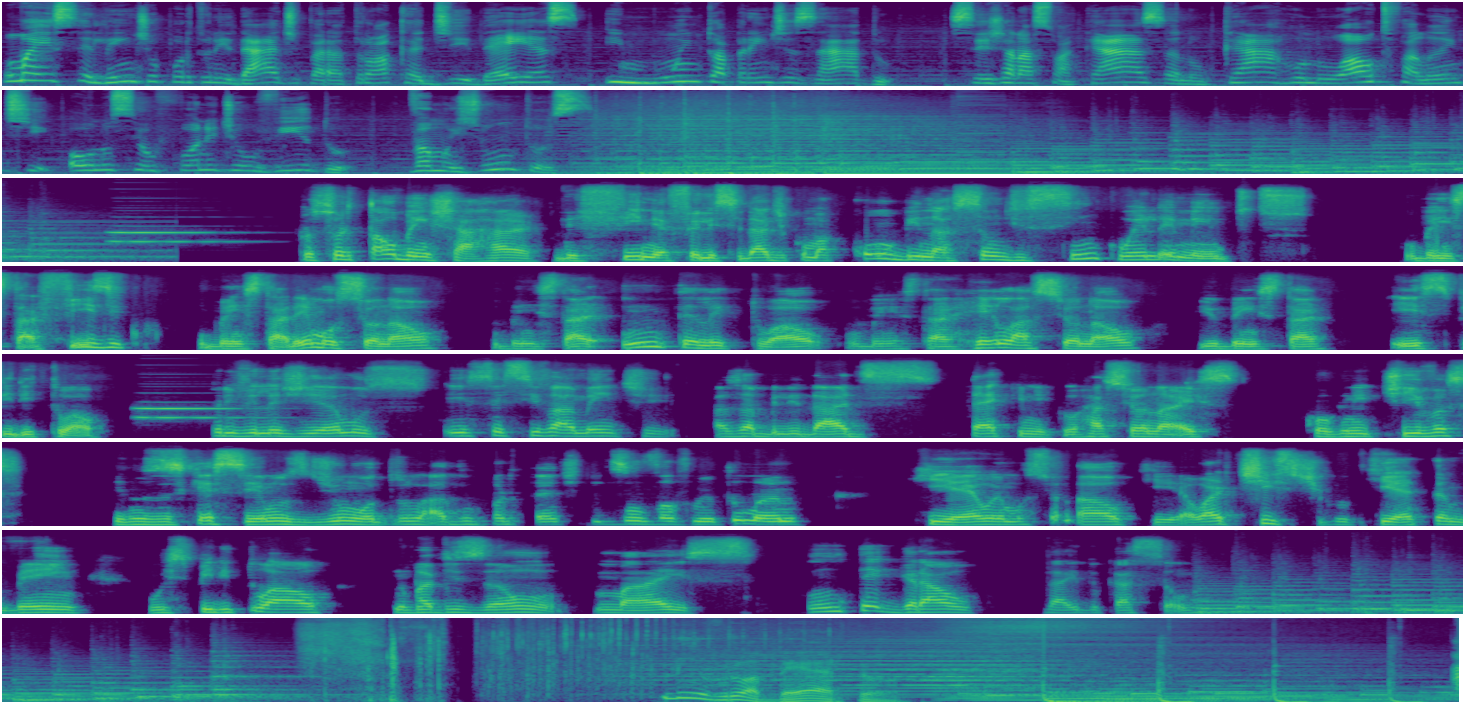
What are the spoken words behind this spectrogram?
Uma excelente oportunidade para troca de ideias e muito aprendizado, seja na sua casa, no carro, no alto-falante ou no seu fone de ouvido. Vamos juntos? Professor Tal Ben-Shahar define a felicidade como a combinação de cinco elementos: o bem-estar físico, o bem-estar emocional, o bem-estar intelectual, o bem-estar relacional e o bem-estar espiritual privilegiamos excessivamente as habilidades técnico-racionais cognitivas e nos esquecemos de um outro lado importante do desenvolvimento humano, que é o emocional, que é o artístico, que é também o espiritual, numa visão mais integral da educação. Livro aberto.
